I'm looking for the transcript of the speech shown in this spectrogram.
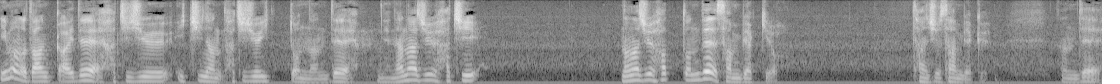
今の段階で81なん81トンなんで、ね、78 78トンで300キロ。単種300なんで、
